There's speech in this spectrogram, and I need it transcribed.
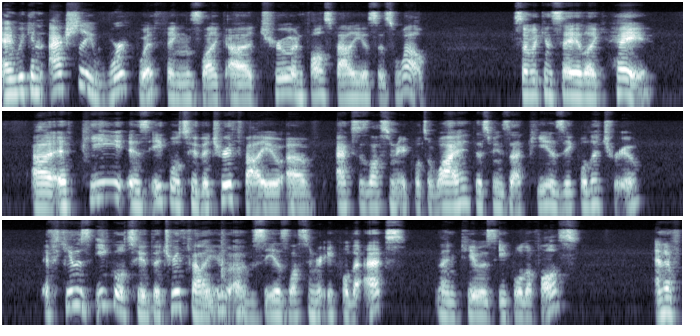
And we can actually work with things like uh, true and false values as well. So we can say like, hey, uh, if p is equal to the truth value of x is less than or equal to y, this means that p is equal to true. If q is equal to the truth value of z is less than or equal to x, then q is equal to false. And if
